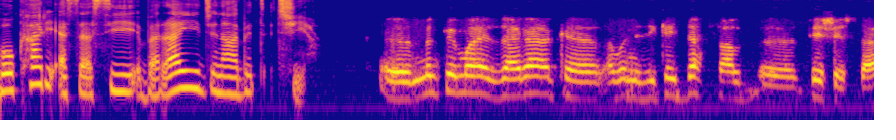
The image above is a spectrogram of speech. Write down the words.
هۆکاری ئەساسی بەرای جنابت چییە؟ من پێم وایە زارا کە ئەوە نزیکەی دە ساڵ پێش ئێستا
